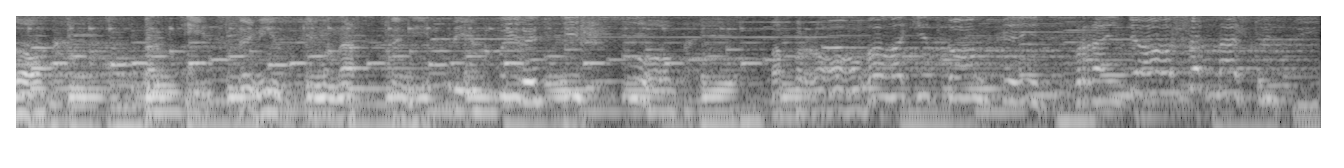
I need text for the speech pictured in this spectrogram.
покатится лазок. С артистами, с гимнастами ты вырастешь слог. По проволоке тонкой пройдешь однажды ты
